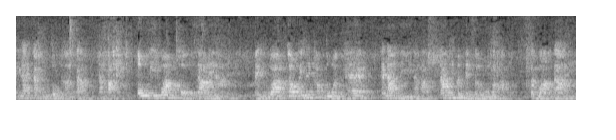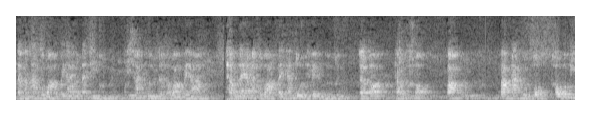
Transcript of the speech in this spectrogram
ที่ได้การขนส่งทางอากาศนะคะ ตรงนี้วางของได้นะหมายถึงว่าเราไม่ได้คำนวณแค่แค่ด้านนี้นะคะ ด้านที่มันเป็นสโลปอะค่ะ มันวางได้ แต่มันอาจจะวางไม่ได้ตั้งแต่ที่พื้นที่ชั้นพื้นอาจจะวางไม่ได้ แถวแรกอาจจะวางได้แค่ส่วนที่เป็นพื้น แล้วก็แถวที่สองบางบางการขนส่งเขาก็มี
